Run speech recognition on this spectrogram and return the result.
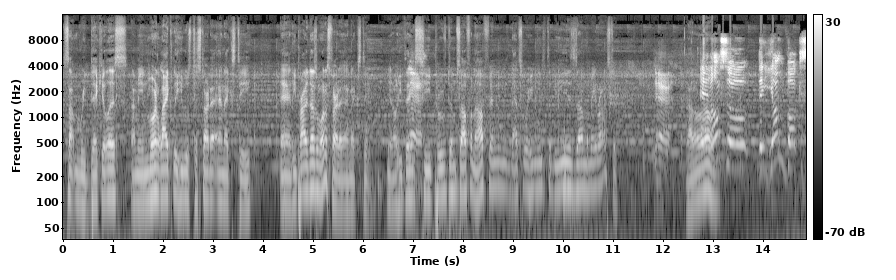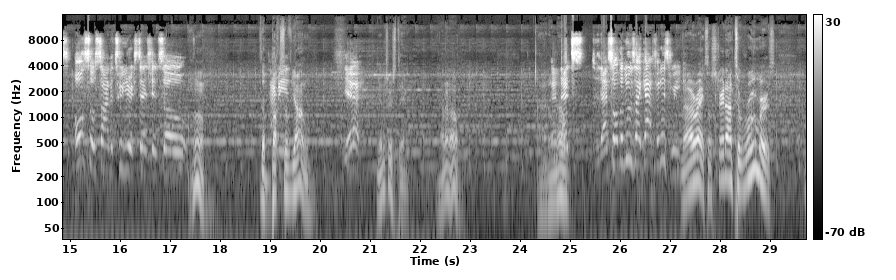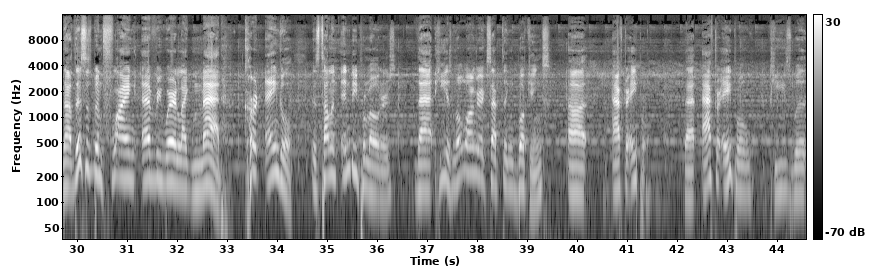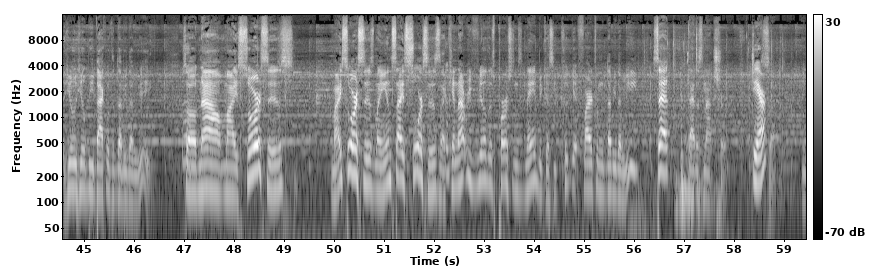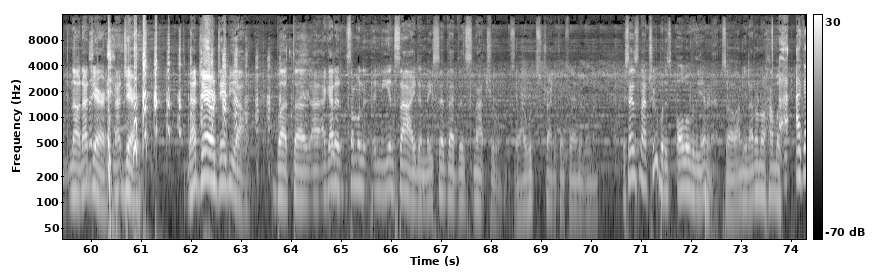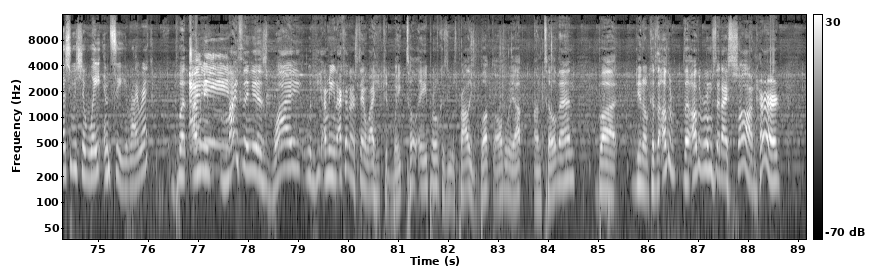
something ridiculous. I mean, more likely he was to start at NXT, and he probably doesn't want to start at NXT. You know, he thinks Yeah. he proved himself enough, and that's where he needs to be is on the main roster. Yeah. I don't know. And also, the Young Bucks also signed a two-year extension. So, hmm. The Bucks mean- of Young. yeah, Interesting. I don't know. I don't and know. that's that's all the news I got for this week. All right, so straight on to rumors. Now, this has been flying everywhere like mad. Kurt Angle is telling indie promoters that he is no longer accepting bookings uh, after April. That after April, he's with, he'll he'll be back with the WWE. So now my sources, my sources, my inside sources, I cannot reveal this person's name because he could get fired from the WWE. Said that is not true. Jer? So, no, not Jared, not Jared, not Jared or JBL. But uh, I, I got it, someone in the inside, and they said that it's not true. So I would try to confirm it. And they said it's not true, but it's all over the internet. So I mean, I don't know how much. I, I guess we should wait and see, right, Rick? But I, I mean, mean- my thing is, why would he? I mean, I can understand why he could wait till April because he was probably booked all the way up until then. But you know, because the other the other rooms that I saw and heard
